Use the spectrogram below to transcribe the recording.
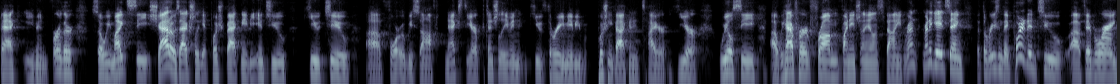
back even further, so we might see Shadows actually get pushed back maybe into Q2 uh, for Ubisoft next year, potentially even Q3, maybe pushing back an entire year. We'll see. Uh, we have heard from financial analyst Valiant Ren- Renegade saying that the reason they put it into uh, February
